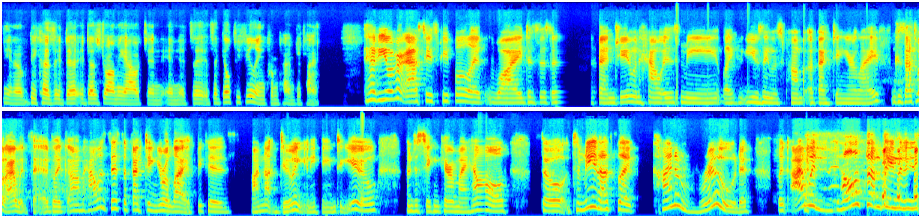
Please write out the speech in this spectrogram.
you know because it, it does draw me out and and it's a it's a guilty feeling from time to time. Have you ever asked these people like why does this offend you and how is me like using this pump affecting your life? Because that's what i would say. I'd like um how is this affecting your life? Because i'm not doing anything to you. I'm just taking care of my health. So to me that's like kind of rude. Like I would tell something to these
